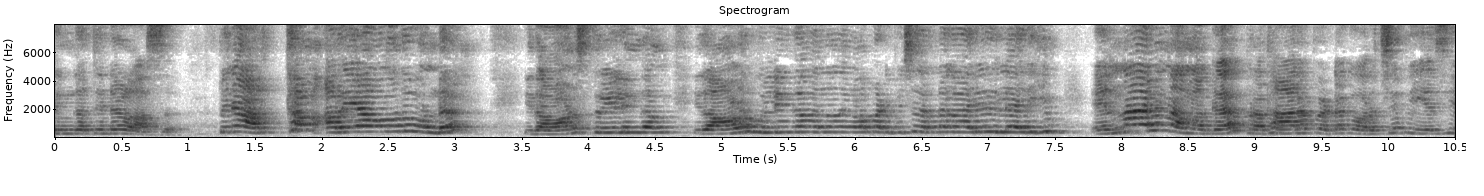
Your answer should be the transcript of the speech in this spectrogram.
ലിംഗത്തിന്റെ ക്ലാസ് പിന്നെ അർത്ഥം അറിയാവുന്നത് കൊണ്ട് ഇതാണ് സ്ത്രീലിംഗം ഇതാണ് പുല്ലിംഗം എന്ന് നിങ്ങളെ പഠിപ്പിച്ചു തരേണ്ട കാര്യമില്ലായിരിക്കും. എന്നാലും നമുക്ക് പ്രധാനപ്പെട്ട കുറച്ച് പി എസ് സി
